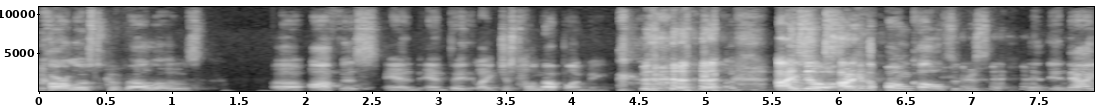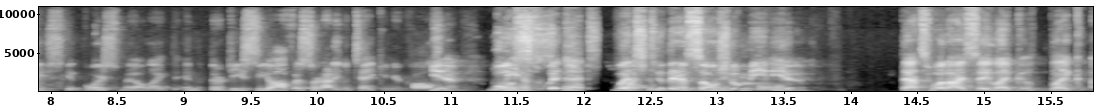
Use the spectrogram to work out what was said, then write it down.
Carlos Curbelo's uh, office and and they like just hung up on me." I They're so know. I, get the phone calls. So there's, and, and now you just get voicemail. Like in their DC office, they're not even taking your calls. yeah. Well, We switch, switch to their collectively so many social people- media. That's what I say. Like, like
